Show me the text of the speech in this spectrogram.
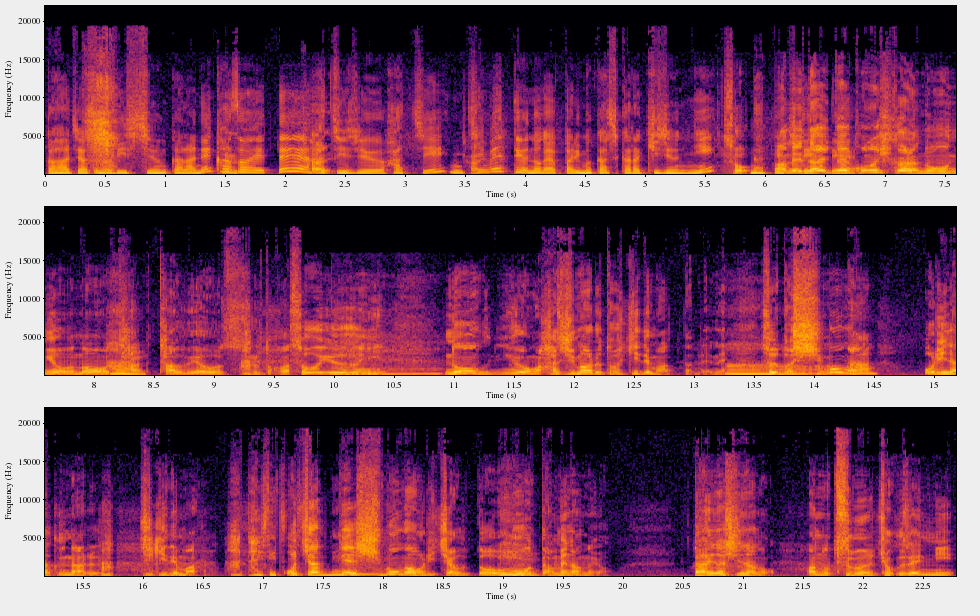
か。じゃあその立春からね数えて88日目っていうのがやっぱり昔から基準になってきていて、大体この日から農業の田植えをするとかそういうふうに農業が始まる時でもあったんだよね。それと霜が降りなくなる時期でもある。あ大切、ね、お茶って霜が降りちゃうともうダメなのよ。台無しなの。あの摘む直前に。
